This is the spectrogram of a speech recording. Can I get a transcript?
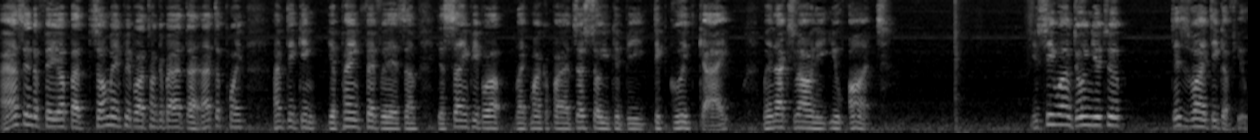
I have seen the video, but so many people are talking about it that at the point, I'm thinking you're playing favoritism, you're setting people up like Markiplier just so you could be the good guy, when in actuality, you aren't. You see what I'm doing, YouTube? This is what I think of you.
